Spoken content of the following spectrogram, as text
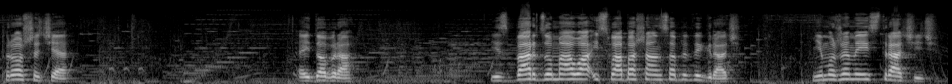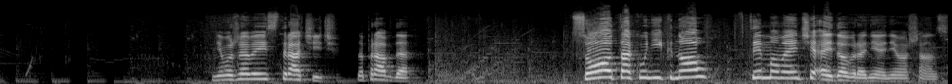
Proszę cię. Ej, dobra. Jest bardzo mała i słaba szansa, by wygrać. Nie możemy jej stracić. Nie możemy jej stracić. Naprawdę. Co? Tak uniknął? Tym momencie... Ej, dobra, nie, nie ma szans.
